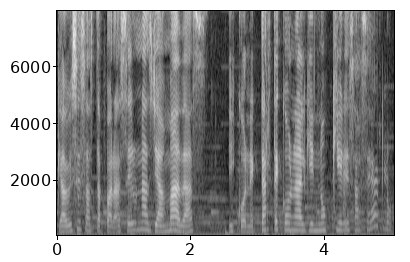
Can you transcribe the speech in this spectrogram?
Que a veces hasta para hacer unas llamadas y conectarte con alguien no quieres hacerlo.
